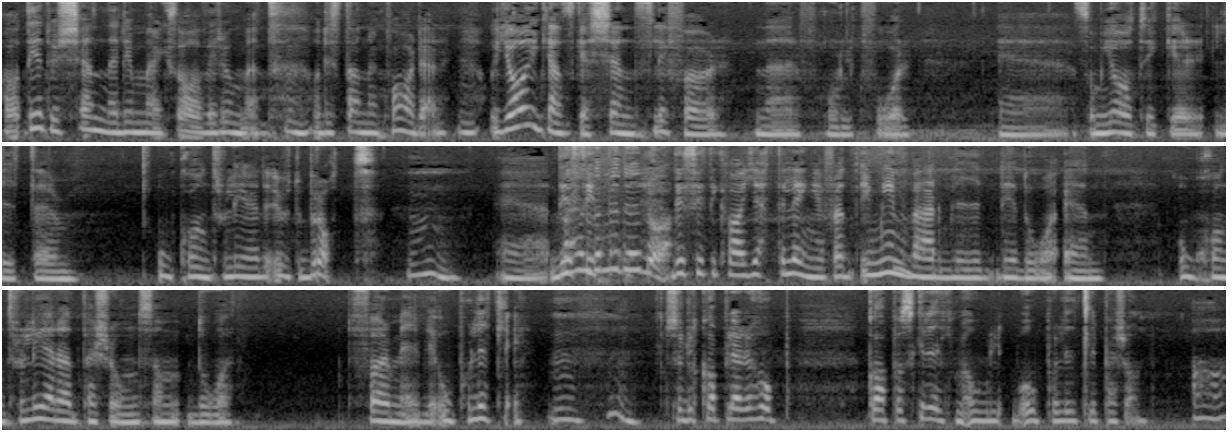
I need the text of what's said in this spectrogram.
Ja, det du känner det märks av i rummet Mm. och det stannar kvar där. Mm. Och jag är ganska känslig för när folk får, eh, som jag tycker, lite okontrollerade utbrott. Mm. Eh, det, Vad händer med dig då? det sitter kvar jättelänge för att i min värld blir det då en okontrollerad person som då för mig blir opolitlig. Mhm. Så du kopplar ihop gap och skrik med ol- opålitlig person? Ja.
